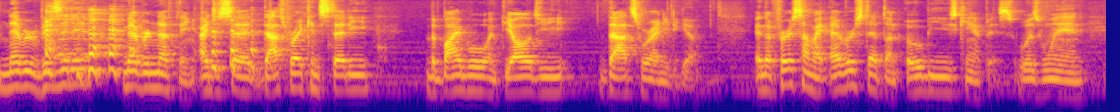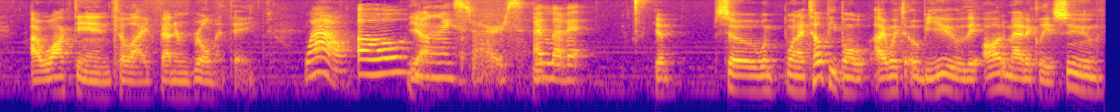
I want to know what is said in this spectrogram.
Never visited, never nothing. I just said, that's where I can study the Bible and theology. That's where I need to go. And the first time I ever stepped on OBU's campus was when I walked in to like that enrollment day. Wow. Oh Yeah. my stars. I love it. Yep. So when, when I tell people I went to OBU, they automatically assume,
